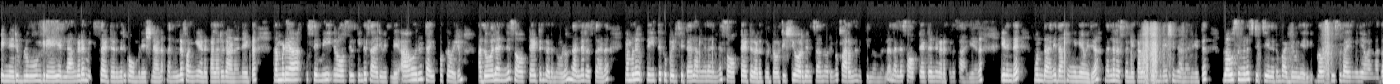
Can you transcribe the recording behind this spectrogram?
പിന്നെ ഒരു ബ്ലൂവും ഗ്രേയും എല്ലാം കൂടെ മിക്സ് ആയിട്ട് വരുന്ന ഒരു കോമ്പിനേഷൻ ആണ്. നല്ല ഭംഗിയാണ് കളർ കാണാനായിട്ട്. നമ്മുടെ ആ സെമി റോ സിൽക്കിന്റെ സാരി വരില്ലേ ആ ഒരു ടൈപ്പ് ഒക്കെ വരും. അതുപോലെ തന്നെ സോഫ്റ്റ് ആയിട്ടും കിടന്നോളും. നല്ല രസമാണ്. നമ്മൾ പ്ലീറ്റ് ഒക്കെ പിടിച്ചിട്ടാൽ അങ്ങനെ തന്നെ സോഫ്റ്റ് ആയിട്ട് കിടക്കും കേട്ടോ. ടിഷ്യൂ ഓർഗൻസ എന്ന് പറയുമ്പോൾ പറന്ന് നിൽക്കുന്ന ഒന്നല്ല നല്ല സോഫ്റ്റ് ആയിട്ട് തന്നെ കിടക്കുന്ന സാരിയാണ് ഇതിന്റെ മുന്താണ് ഇതാ ഇങ്ങനെയാ വരിക. നല്ല രസമല്ലേ കളർ കോമ്പിനേഷൻ കാണാനായിട്ട്. ബ്ലൗസും കൂടെ സ്റ്റിച്ച് ചെയ്തിടുമ്പോൾ അടിപൊളിയായിരിക്കും. ബ്ലൗസ് പീസ് ഇതാ ഇങ്ങനെയാ വന്നത്.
